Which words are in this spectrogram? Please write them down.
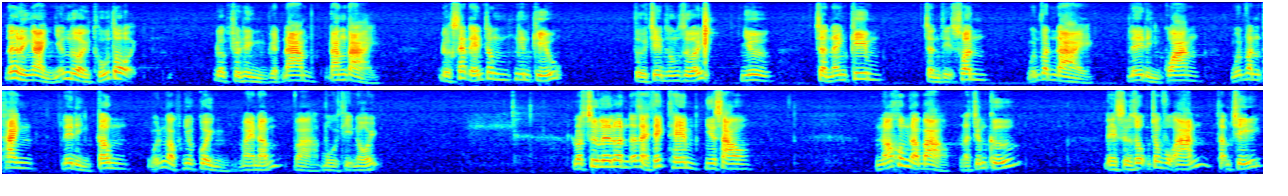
Đây là hình ảnh những người thú tội được truyền hình Việt Nam đăng tải, được xét đến trong nghiên cứu từ trên xuống dưới như Trần Anh Kim, Trần Thị Xuân, Nguyễn Văn Đài, Lê Đình Quang, Nguyễn Văn Thanh, Lê Đình Công, Nguyễn Ngọc Như Quỳnh, Mai Nấm và Bùi Thị Nối. Luật sư Lê Luân đã giải thích thêm như sau. Nó không đảm bảo là chứng cứ để sử dụng trong vụ án, thậm chí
